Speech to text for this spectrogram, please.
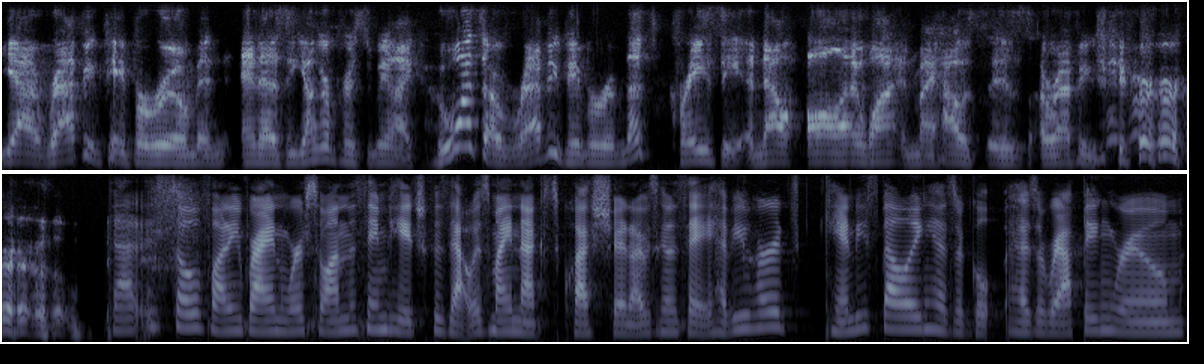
Yeah, wrapping paper room, and and as a younger person, being like, "Who wants a wrapping paper room? That's crazy!" And now all I want in my house is a wrapping paper room. That is so funny, Brian. We're so on the same page because that was my next question. I was going to say, have you heard Candy Spelling has a has a wrapping room,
